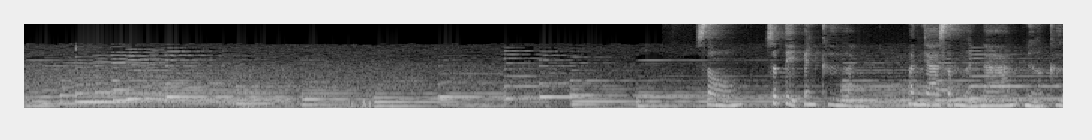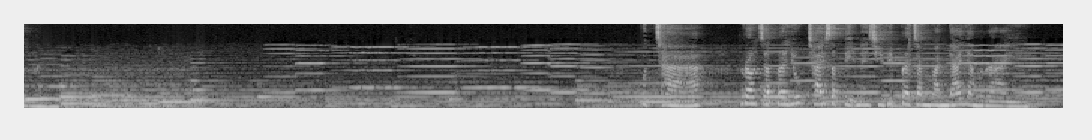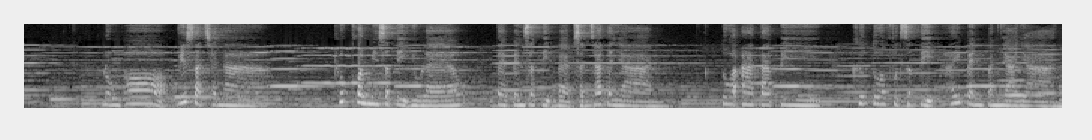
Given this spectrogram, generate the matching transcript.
2. สติเป็นเขื่อน ปัญญาเสมือนน้ำเหนือเขื่อนปุจฉาเราจะประยุกต์ใช้สติในชีวิตประจำวันได้อย่างไร หลวงพ่อ วิสัชนา ทุกคนมีสติอยู่แล้ว แต่เป็นสติแบบสัญชาตญาณ ตัวอาตาปี คือตัวฝึกสติให้เป็นปัญญายาณ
